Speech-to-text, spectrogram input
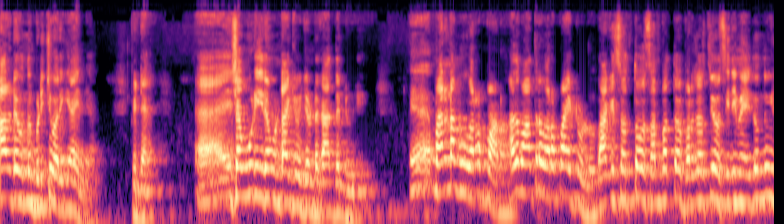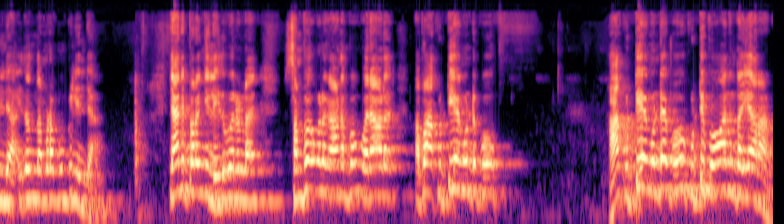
ആരുടെ ഒന്നും പിടിച്ചു വരികയില്ല പിന്നെ ശവകുടീരം ഉണ്ടാക്കി വെച്ചിട്ടുണ്ട് കാന്തല്ലൂര്. മരണം ഉറപ്പാണ്. അത് മാത്രമേ ഉറപ്പായിട്ടുള്ളൂ. ബാക്കി സ്വത്തോ സമ്പത്തോ പ്രശസ്തിയോ സിനിമ ഇതൊന്നുമില്ല ഇതൊന്നും നമ്മുടെ മുമ്പിലില്ല. ഞാൻ പറഞ്ഞില്ലേ ഇതുപോലുള്ള സംഭവങ്ങൾ കാണുമ്പോൾ ഒരാൾ അപ്പോൾ ആ കുട്ടിയെ കൊണ്ട് പോകും ആ കുട്ടിയെ കൊണ്ടേ പോകും കുട്ടി പോകാനും തയ്യാറാണ്.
